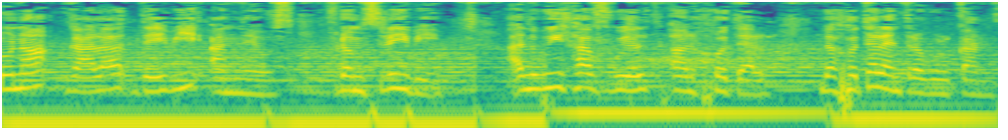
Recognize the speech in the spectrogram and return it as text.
Luna, Gala, Davy, and Neus from 3B, and we have built our hotel, the Hotel Entre Volcans.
